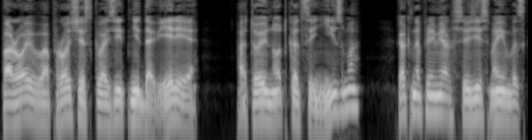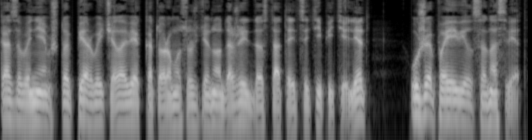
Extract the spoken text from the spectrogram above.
Порой в вопросе сквозит недоверие, а то и нотка цинизма, как, например, в связи с моим высказыванием, что первый человек, которому суждено дожить до 135 лет, уже появился на свет.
